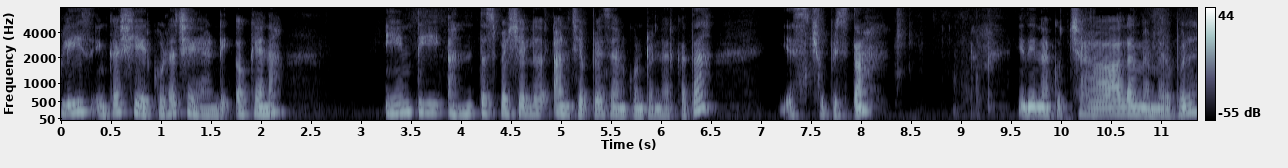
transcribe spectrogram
ప్లీజ్ ఇంకా షేర్ కూడా చేయండి. ఓకేనా? ఏంటి అంత స్పెషల్ అని చెప్పేసి అనుకుంటున్నారు కదా? ఎస్ చూపిస్తా. ఇది నాకు చాలా మెమరబుల్.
